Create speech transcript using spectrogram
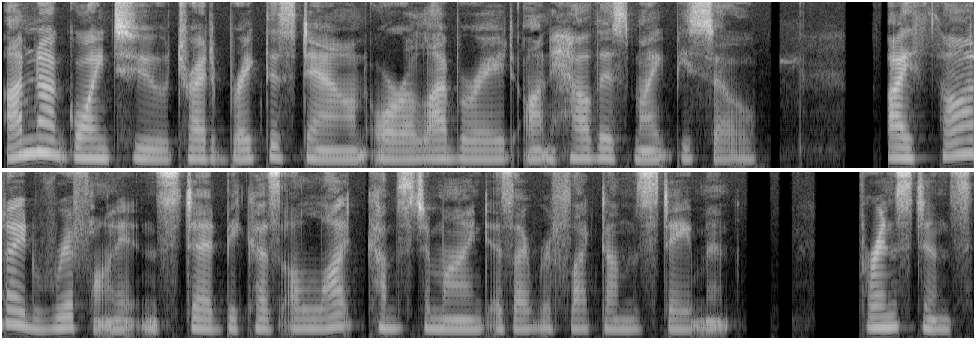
I'm not going to try to break this down or elaborate on how this might be so. I thought I'd riff on it instead because a lot comes to mind as I reflect on the statement. For instance,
